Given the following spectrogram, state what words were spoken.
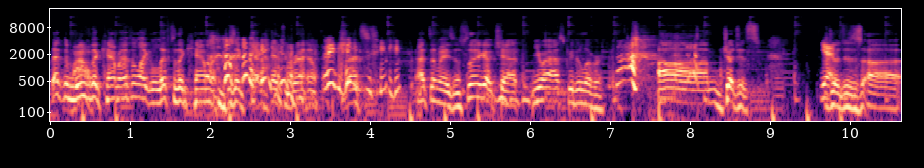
They have to move the camera. They have to like lift the camera because they can't catch Graham. They can That's, see. that's amazing. So there you go, Chad. You ask, we deliver. Um, judges. Yes. Judges. Uh,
